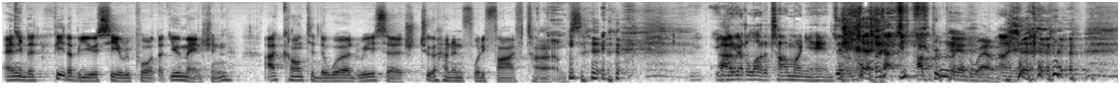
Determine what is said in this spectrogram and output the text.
And in the PwC report that you mentioned, I counted the word research 245 times. you um, got a lot of time on your hands. I prepared well. Oh,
